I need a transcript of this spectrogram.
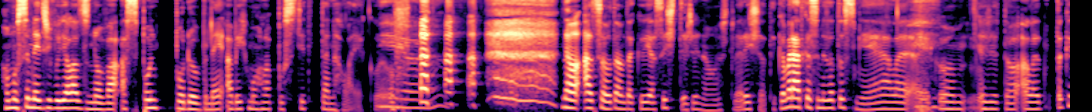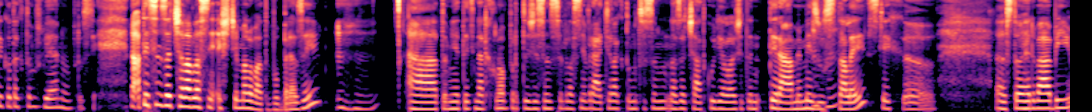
ho musím nejdřív udělat znova, aspoň podobný, abych mohla pustit tenhle. Jako, jo. Yeah. No a jsou tam takový asi čtyři, no, čtyři šaty. Kamarádka se mi za to směje, ale jako, že to, ale tak jako tak to je, no prostě. No a teď jsem začala vlastně ještě malovat v obrazy. Mm-hmm. A to mě teď nadchlo, protože jsem se vlastně vrátila k tomu, co jsem na začátku dělala, že ten, ty rámy mi mm-hmm. zůstaly z těch uh, z toho hedvábí,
